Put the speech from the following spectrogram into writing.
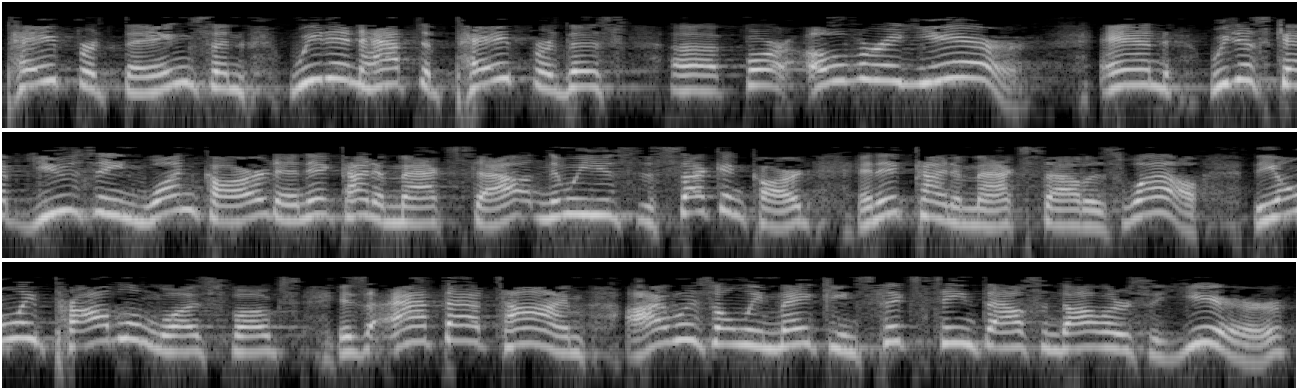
pay for things and we didn't have to pay for this uh, for over a year. And we just kept using one card and it kind of maxed out. And then we used the second card and it kind of maxed out as well. The only problem was, folks, is at that time, I was only making $16,000 a year,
